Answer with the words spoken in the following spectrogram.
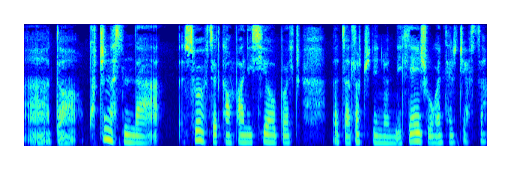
А одоо 30 наснда сүү хувьцаат компани CEO болж залуучуудын дунд нэлээд шууган тарьж явсан.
